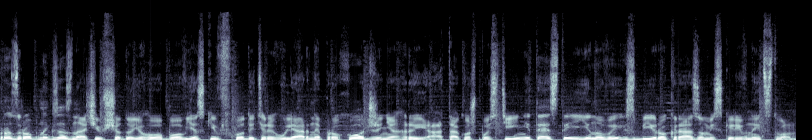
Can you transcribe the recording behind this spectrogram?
Розробник зазначив, що до його обов'язків входить регулярне проходження гри, а також постійні тести її нових збірок разом із керівництвом.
